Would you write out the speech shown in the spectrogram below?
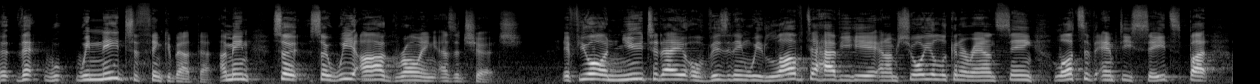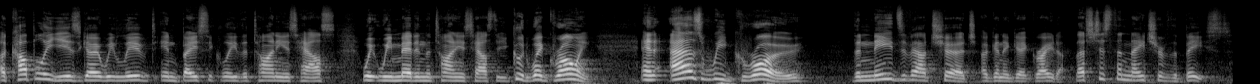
uh, that we need to think about that. I mean, so, so we are growing as a church. If you're new today or visiting, we'd love to have you here. And I'm sure you're looking around seeing lots of empty seats. But a couple of years ago, we lived in basically the tiniest house. We, we met in the tiniest house that you could. We're growing. And as we grow, the needs of our church are going to get greater. That's just the nature of the beast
